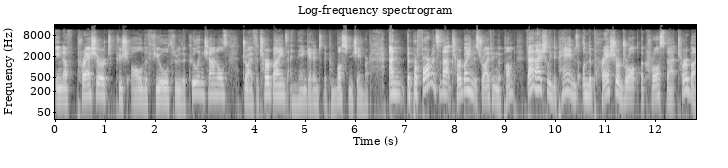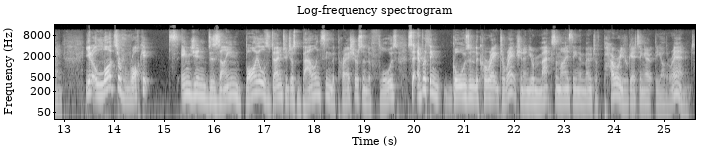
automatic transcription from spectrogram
enough pressure to push all the fuel through the cooling channels, drive the turbines, and then get into the combustion chamber. And the performance of that turbine that's driving the pump, that actually depends on the pressure drop across that turbine. You know, lots of rocket engine design boils down to just balancing the pressures and the flows so everything goes in the correct direction and you're maximizing the amount of power you're getting out the other end.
